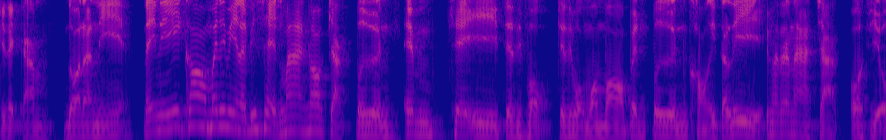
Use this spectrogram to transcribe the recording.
กิจกรรม โดนอันนี้ ในนี้ก็ไม่ได้มีอะไรพิเศษมากนอกจากปืน MKE 76 76 มม เป็นปืนของอิตาลีที่พัฒนาจาก OTO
